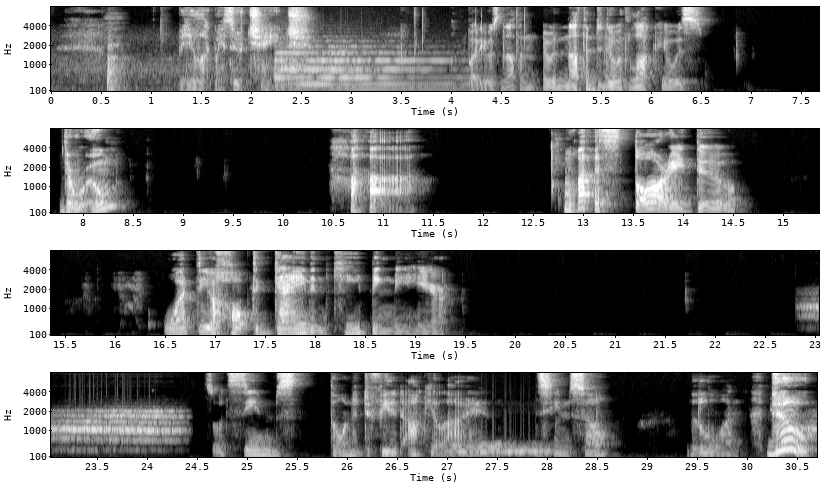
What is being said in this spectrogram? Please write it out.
But your luck may soon change. But it was nothing. It was nothing to do with luck. It was the room. Haha. what a story, dude. What do you hope to gain in keeping me here? So it seems the one who defeated Oculi. It seems so. Little one. Do!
